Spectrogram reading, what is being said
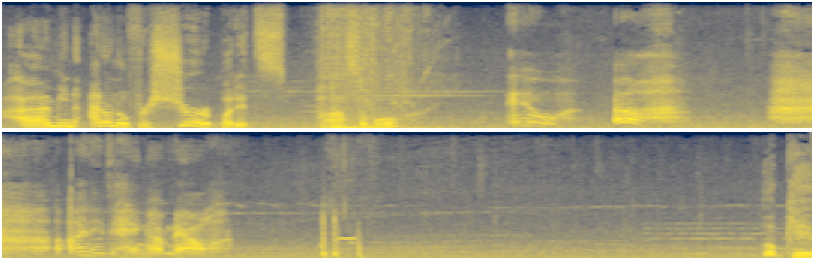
I mean, I don't know for sure, but it's possible. Ew. Ugh. I need to hang up now. Okay,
